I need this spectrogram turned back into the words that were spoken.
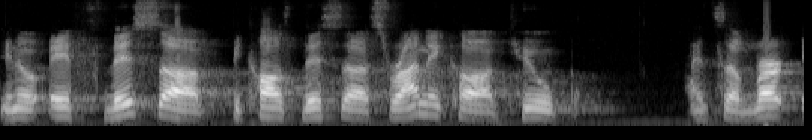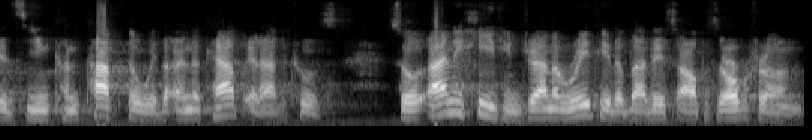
you know if this because this ceramic tube it's, a it's in contact with the endcap electrodes. So any heating generated by this absorption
